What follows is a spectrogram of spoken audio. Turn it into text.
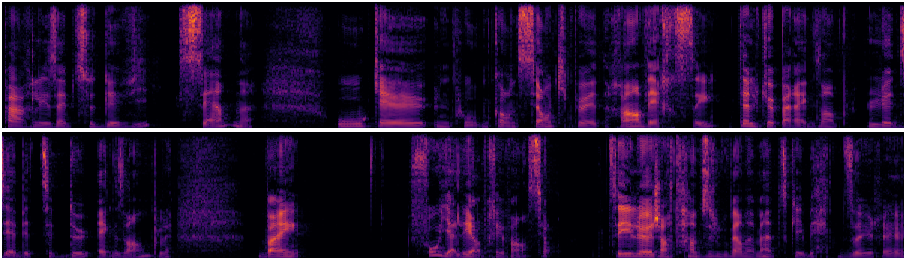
par les habitudes de vie saines, ou qu'une une condition qui peut être renversée, telle que par exemple le diabète type 2, exemple, ben, faut y aller en prévention. Tu sais, j'ai entendu le gouvernement du Québec dire, euh,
